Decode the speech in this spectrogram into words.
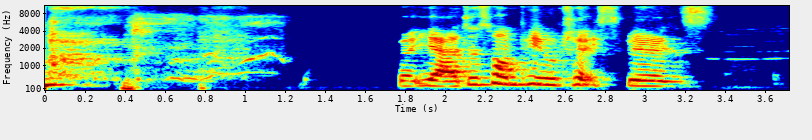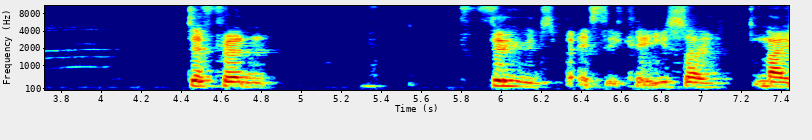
but yeah, I just want people to experience different foods, basically. So no,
